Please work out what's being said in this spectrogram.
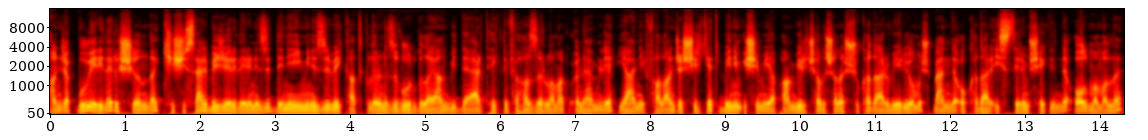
Ancak bu veriler ışığında kişisel becerilerinizi, deneyiminizi ve katkılarınızı vurgulayan bir değer teklifi hazırlamak önemli. Yani falanca şirket benim işimi yapan bir çalışana şu kadar veriyormuş, ben de o kadar isterim şeklinde olmamalı.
